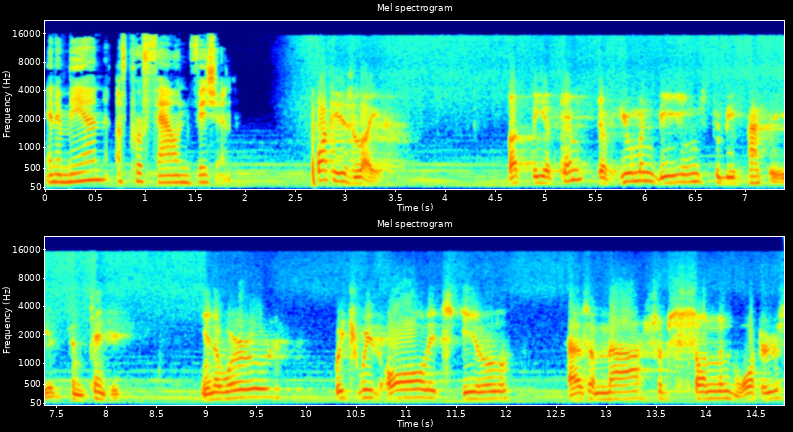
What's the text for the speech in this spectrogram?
and a man of profound vision. What is life but the attempt of human beings to be happy and contented in a world which, with all its ill, has a mass of sun and waters,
